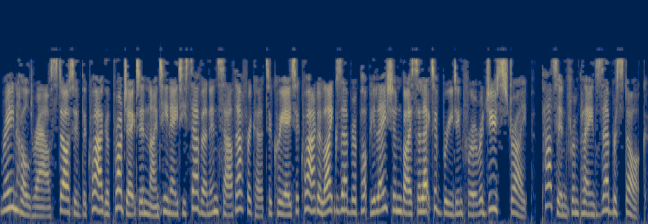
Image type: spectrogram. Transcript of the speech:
Reinhold Rau started the Quagga project in 1987 in South Africa to create a quagga-like zebra population by selective breeding for a reduced stripe pattern from plains zebra stock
